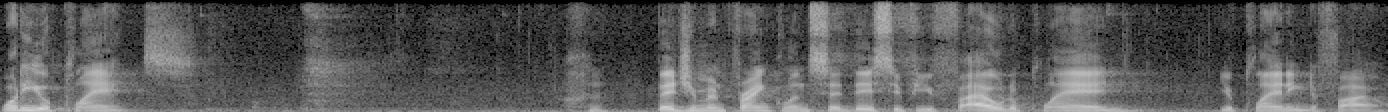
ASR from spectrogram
What are your plans? Benjamin Franklin said this if you fail to plan, you're planning to fail.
